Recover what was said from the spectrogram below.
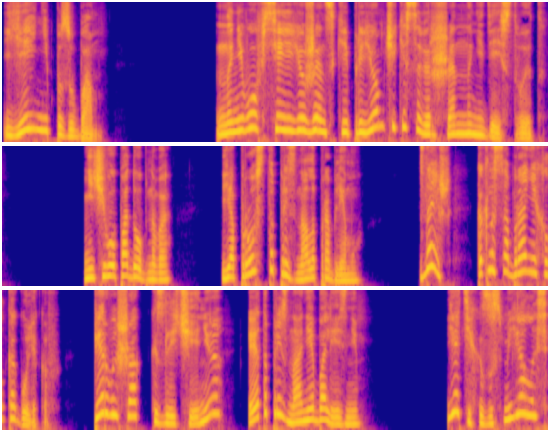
ей не по зубам. На него все ее женские приемчики совершенно не действуют. Ничего подобного. Я просто признала проблему. Знаешь, как на собраниях алкоголиков. Первый шаг к излечению – это признание болезни. Я тихо засмеялась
